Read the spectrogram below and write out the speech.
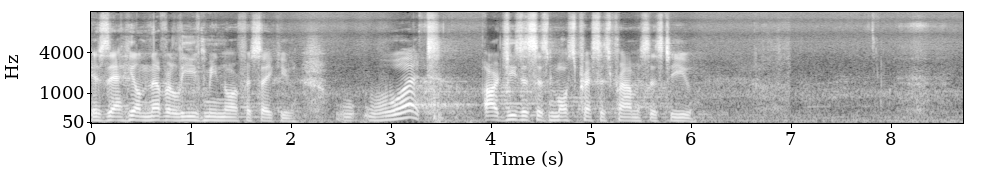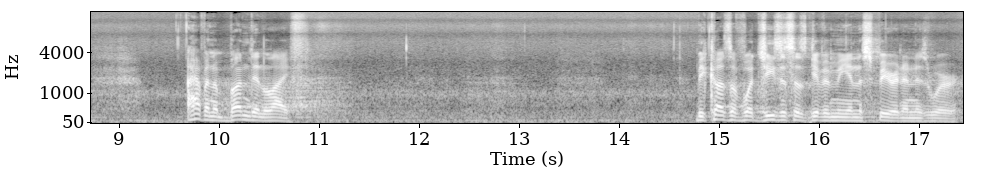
is that He'll never leave me nor forsake you. What are Jesus' most precious promises to you? I have an abundant life. because of what Jesus has given me in the Spirit and His Word.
